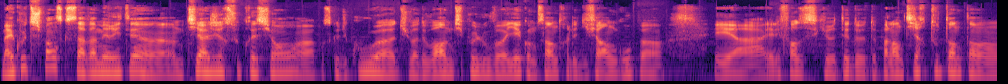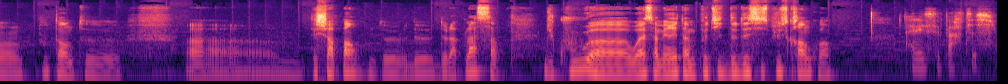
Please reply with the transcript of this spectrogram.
Bah écoute, je pense que ça va mériter un, petit agir sous pression, parce que du coup, tu vas devoir un petit peu louvoyer comme ça entre les différents groupes et, et, les forces de sécurité de, de Palantir tout en, tout en te euh, t'échappant de, de, de, la place. Du coup, euh, ouais, ça mérite un petit 2d6 plus cran, quoi. Allez, c'est parti.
